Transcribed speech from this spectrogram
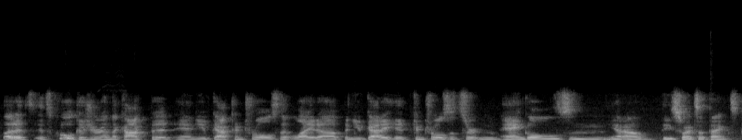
but it's it's cool because you're in the cockpit and you've got controls that light up and you've got to hit controls at certain angles and you know these sorts of things.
